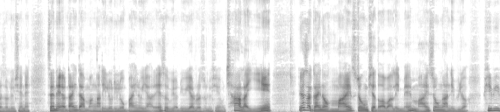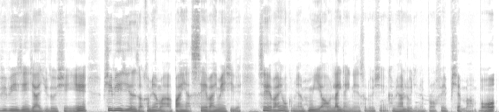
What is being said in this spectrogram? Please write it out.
resolution နဲ့10နှစ်အတိုင်းအတာမှာငါဒီလိုဒီလိုပိုင်းလို့ရတယ်ဆိုပြီးတော့ new year resolution ကိုချလိုက်ရင် here's a kind of milestone ဖြစ်သွားပါလိမ့်မယ် milestone ကနေပြီးတော့ဖြည်းဖြည်းဖြည်းဖြည်းချင်းရယူလို့ရှိရင်ဖြည်းဖြည်းချင်းဆိုတော့ခမည်းမှာအပိုင်းဟာ10ပိုင်းပဲရှိတယ်10ပိုင်းကိုခမည်းမှီအောင်လိုက်နိုင်တယ်ဆိုလို့ရှိရင်ခမည်းလိုချင်တဲ့ profit ဖြစ်မှာပေါ့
